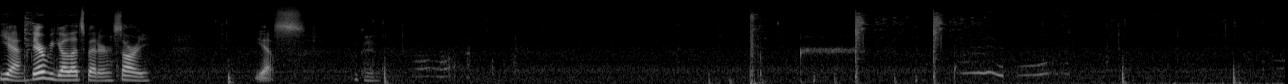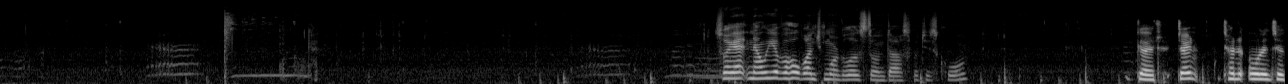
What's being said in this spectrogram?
Yeah, there we go. That's better. Sorry. Yes. Okay. Okay. So I now we have a whole bunch more glowstone dust, which is cool. Good. Don't turn it all into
